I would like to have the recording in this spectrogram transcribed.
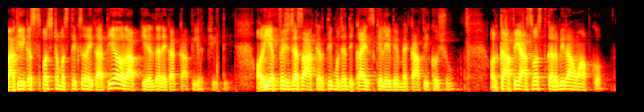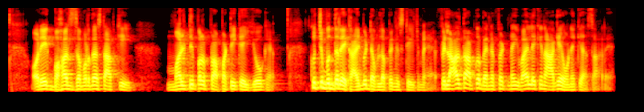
बाकी एक स्पष्ट मस्तिष्क रेखा है और आपकी हृदय रेखा काफ़ी अच्छी थी। और ये फ़िश जैसा आकृति मुझे दिखा, इसके लिए भी मैं काफ़ी खुश हूँ और काफ़ी आश्वस्त कर भी रहा हूँ आपको। और एक बहुत ज़बरदस्त आपकी मल्टीपल प्रॉपर्टी के योग है। कुछ बुद्ध रेखाएँ भी डेवलपिंग स्टेज में है। फ़िलहाल तो आपको बेनिफिट नहीं हुआ है, लेकिन आगे होने के आसार है।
